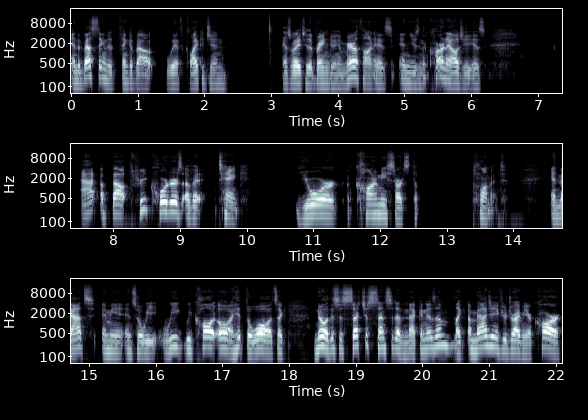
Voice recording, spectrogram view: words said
And the best thing to think about with glycogen as related to the brain doing a marathon is and using the car analogy is at about three quarters of a tank your economy starts to plummet. And that's i mean and so we we we call it oh i hit the wall. It's like no this is such a sensitive mechanism. Like imagine if you're driving your car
